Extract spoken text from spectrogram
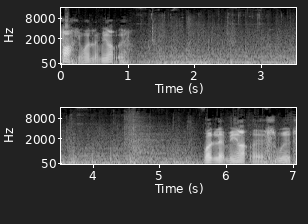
Fuck, it won't let me up there. Won't let me up there, it's weird.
